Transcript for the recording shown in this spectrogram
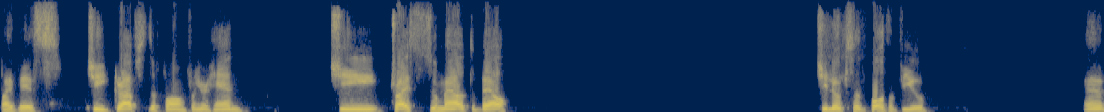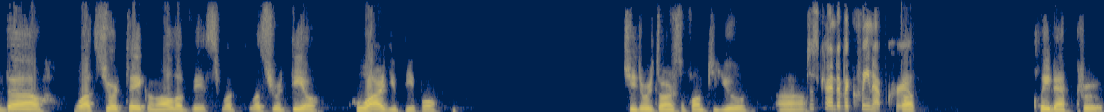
by this. She grabs the phone from your hand. She tries to zoom out the bell. She looks at both of you. And uh, what's your take on all of this? What what's your deal? Who are you people? She returns the phone to you. Uh, Just kind of a cleanup crew. Cleanup crew.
